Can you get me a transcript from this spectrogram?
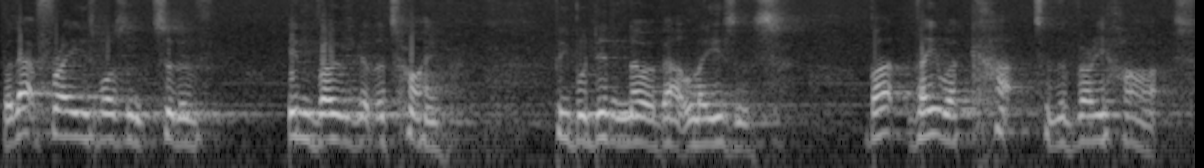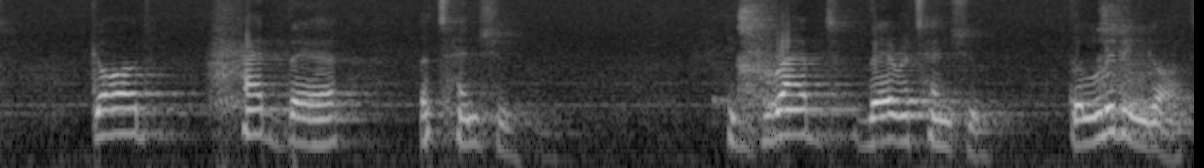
But that phrase wasn't sort of in vogue at the time. People didn't know about lasers. But they were cut to the very heart. God had their attention. He grabbed their attention, the living God.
